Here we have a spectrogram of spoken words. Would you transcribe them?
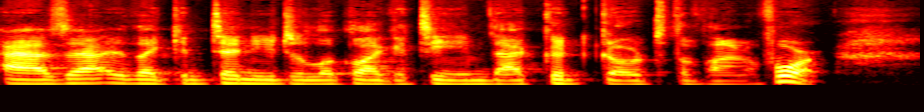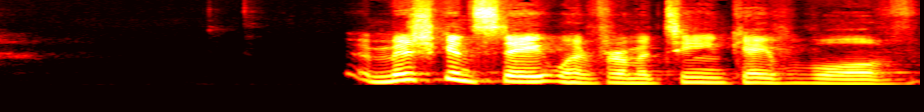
as they continue to look like a team that could go to the final four. Michigan State went from a team capable of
